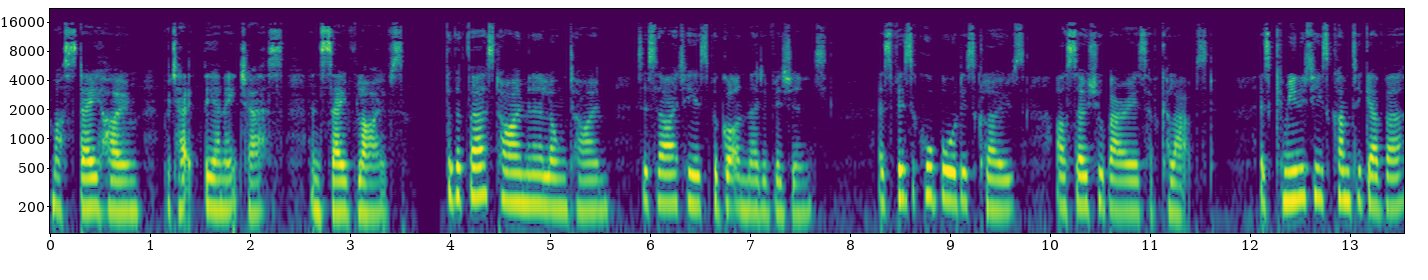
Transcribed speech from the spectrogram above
must stay home, protect the NHS, and save lives. For the first time in a long time, society has forgotten their divisions. As physical borders close, our social barriers have collapsed. As communities come together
